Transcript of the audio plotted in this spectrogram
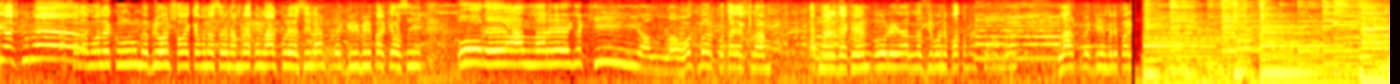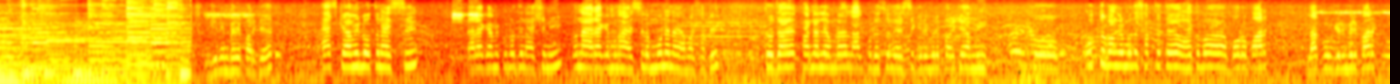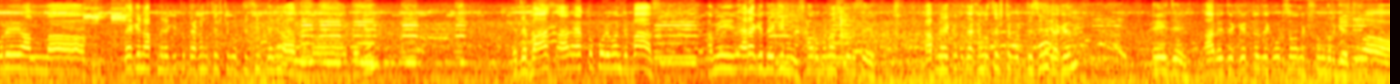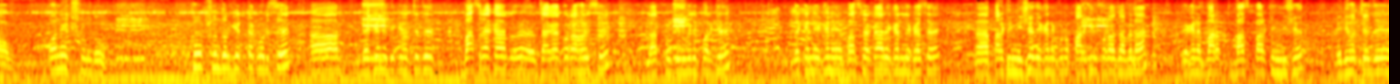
ইতিহাস নূরে। আসসালামু আলাইকুম এভরিওয়ান সবাই কেমন আছেন? আমরা এখন লালপুরে আছি, লালপুরে গিরিবিরি পার্কে আছি। আল্লাহ রে কি? আল্লাহ আকবার, কোথায় আসলাম? আপনারা দেখেন আল্লাহ, জীবনে প্রথম আসলাম আমরা লালপুরে গিরিবিরি পার্ক। পার্কে। আজকে আমি নতুন আসছি, এর আগে আমি কোনোদিন আসিনি। না, এর আগে মনে হয় আসছিলাম মনে নাই আমার সঠিক। তো যাই হোক ফাইনালি আমরা লালপুরে চলে এসেছি ভ্যালি পার্কে আমি তো উত্তরবঙ্গের মধ্যে সবচেয়ে হয়তো বা বড় পার্ক লালপুর ভ্যালি পার্ক ওরে আল্লাহ। দেখেন আপনারা কিন্তু দেখানোর চেষ্টা করতেছি। দেখেন আল্লাহ, দেখেন। এই যে বাস, আর এত পরিমাণ যে বাস, আমি এর আগে দেখিনি, সর্বনাশ করেছে। আপনারা একটু দেখানোর চেষ্টা করতেছি, দেখেন। এই যে, আর এই যে গেটটা যে করছে, অনেক সুন্দর গেট অনেক সুন্দর। খুব সুন্দর গেটটা করছে। আর দেখেন এদিকে হচ্ছে যে বাস রাখার জায়গা করা হয়েছে লাটপুর ডিঙ্গলি পার্কে দেখেন এখানে বাস রাখার এখানে লেখা আছে পার্কিং নিষেধ এখানে কোনো পার্কিং করা যাবে না। এখানে বাস পার্কিং নিষেধ। এটি হচ্ছে যে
